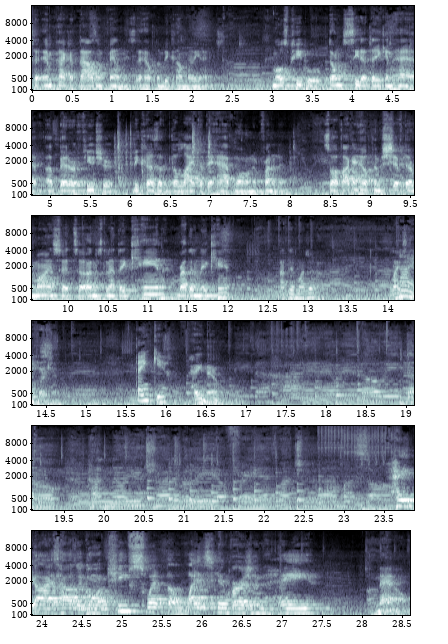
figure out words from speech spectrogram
to impact a thousand families to help them become millionaires. Most people don't see that they can have a better future because of the life that they have going on in front of them. So if I can help them shift their mindset to understand that they can rather than they can't, I did my job. Light skin Nice. version. Thank you. Hey now. Hey guys, how's it going? Keith Sweat, the light skin version. Hey now.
